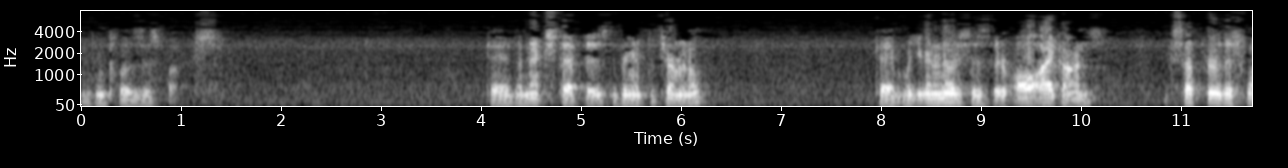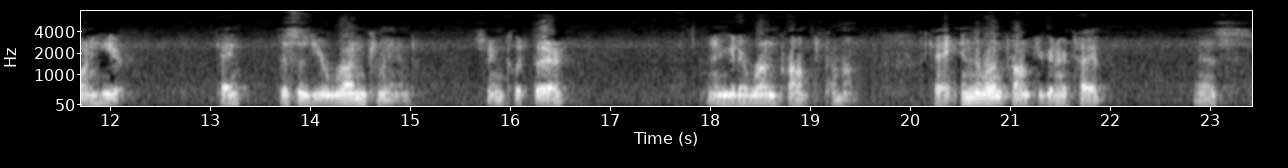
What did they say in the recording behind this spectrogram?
You can close this box. Okay, the next step is to bring up the terminal. Okay, what you're going to notice is they're all icons except for this one here. Okay, this is your run command. So you can click there and you get a run prompt to come up. Okay, in the run prompt you're going to type S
